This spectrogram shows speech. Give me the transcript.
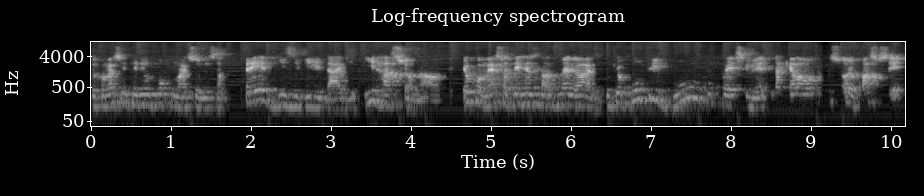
eu começo a entender um pouco mais sobre essa previsibilidade irracional, eu começo a ter resultados melhores, porque eu contribuo com o conhecimento daquela outra pessoa, eu passo a ser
